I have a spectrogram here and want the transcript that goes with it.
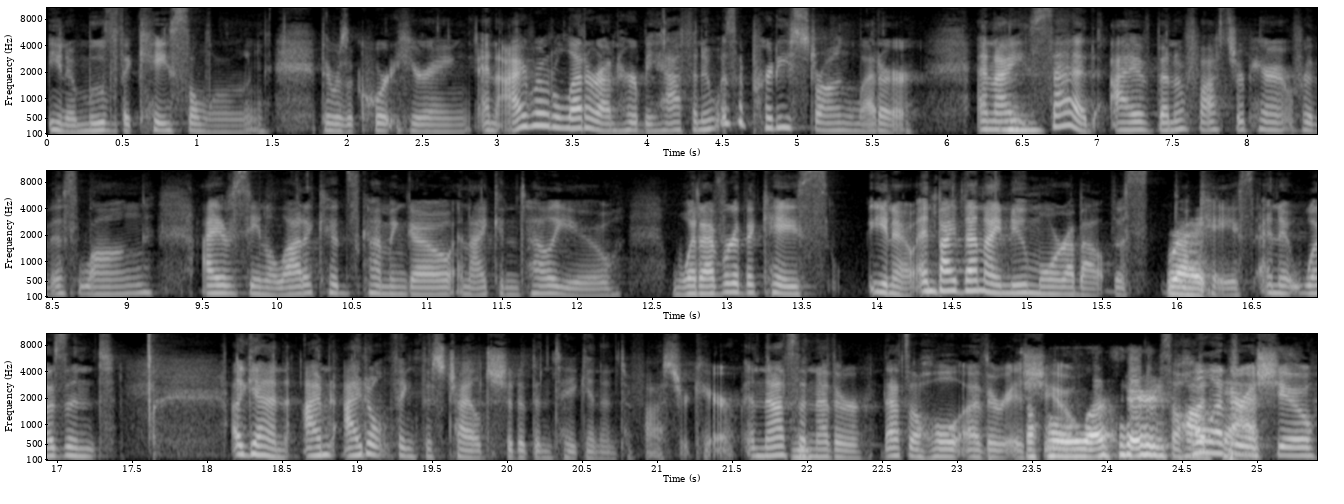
you know, move the case along. There was a court hearing, and I wrote a letter on her behalf, and it was a pretty strong letter. And I mm. said, I have been a foster parent for this long. I have seen a lot of kids come and go, and I can tell you, whatever the case, you know, and by then I knew more about this right. case, and it wasn't again, I'm I don't think this child should have been taken into foster care, and that's mm. another that's a whole other issue. A whole other it's a whole other issue.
